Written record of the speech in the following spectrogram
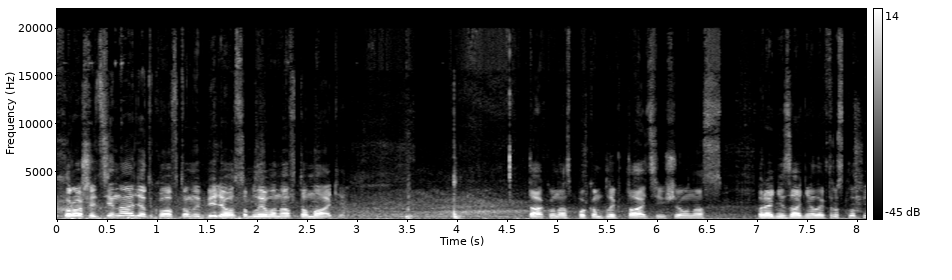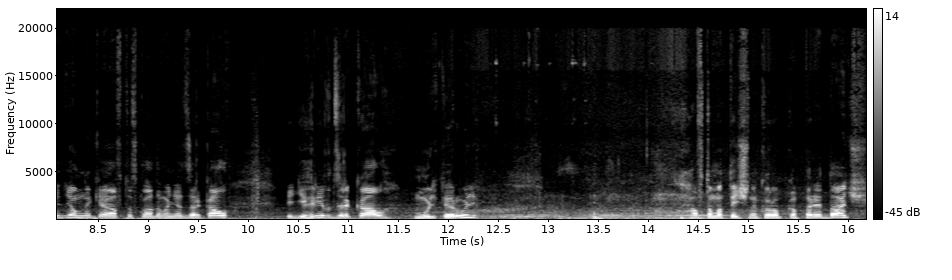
Хороша ціна для такого автомобіля, особливо на автоматі. Так, у нас по комплектації, що у нас передні задні електросклопідйомники, автоскладування дзеркал, підігрів дзеркал, мультируль, автоматична коробка передач.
